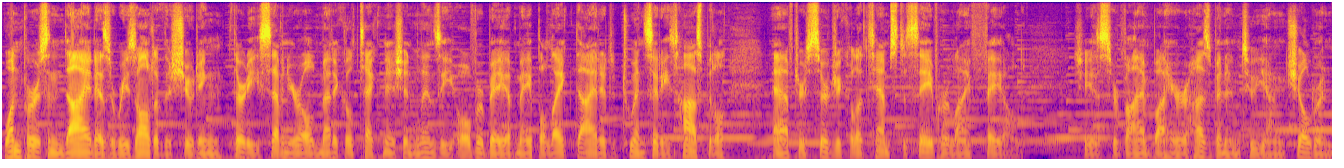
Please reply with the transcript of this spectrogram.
One person died as a result of the shooting. 37 year old medical technician Lindsay Overbay of Maple Lake died at a Twin Cities hospital after surgical attempts to save her life failed. She is survived by her husband and two young children.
